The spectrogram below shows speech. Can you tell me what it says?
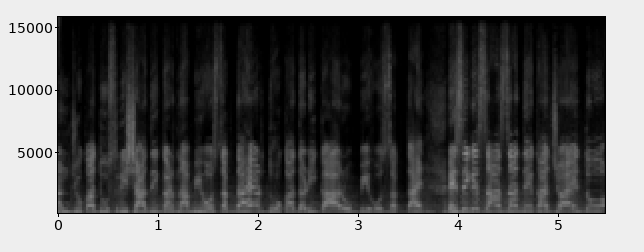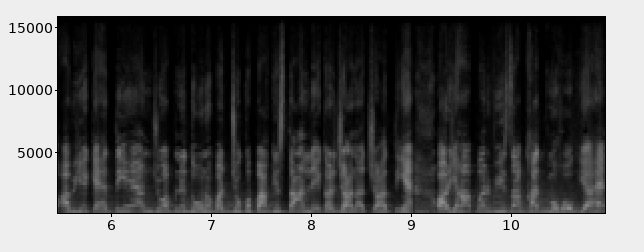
अंजू का दूसरी शादी करना भी हो सकता है और धोखाधड़ी का आरोप भी हो सकता है। इसी के साथ साथ देखा जाए तो अब ये कहती हैं अंजू अपने दोनों बच्चों को पाकिस्तान लेकर जाना चाहती हैं और यहाँ पर वीज़ा खत्म हो गया है।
